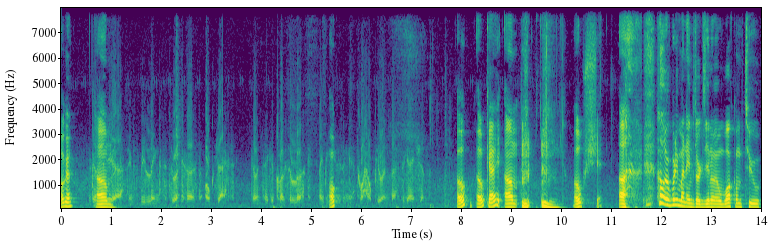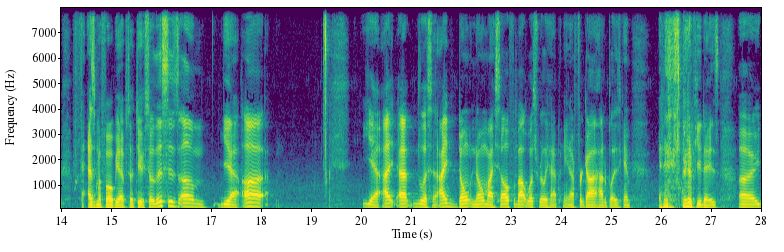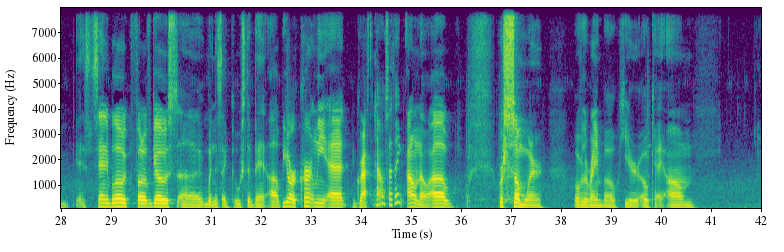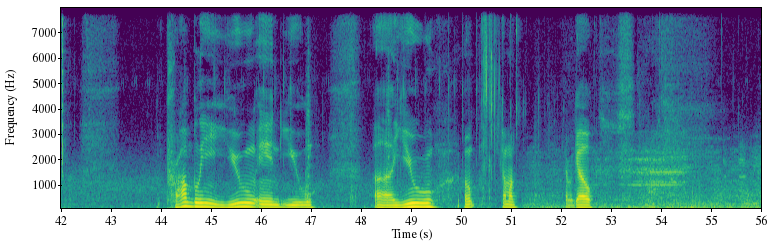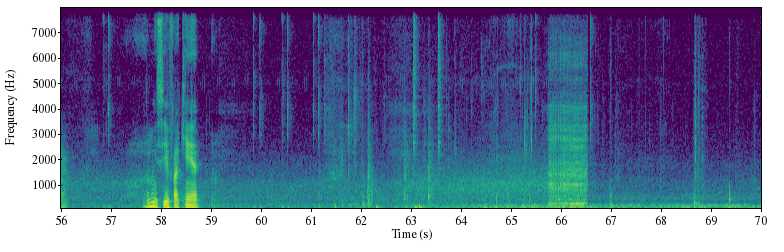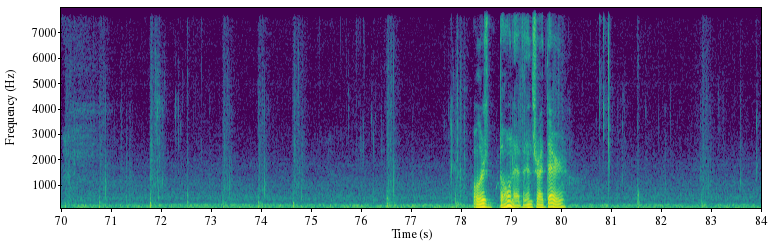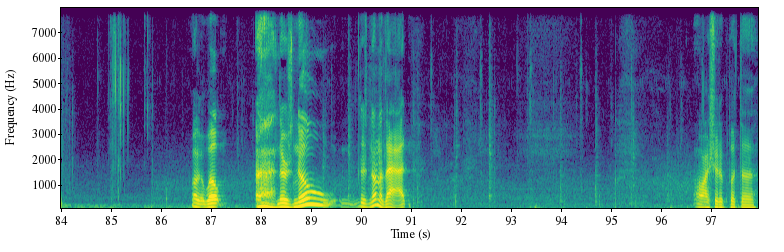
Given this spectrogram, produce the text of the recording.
Okay. Um. seems to be linked to a cursed object. Go and take a closer look. Maybe Oh. using it will help your investigation. Oh, okay. Um. oh shit. Uh, hello everybody. My name's Dark Zino, and welcome to Phasmophobia episode two. So this is um. Yeah. Uh. Yeah. I. Uh, listen. I don't know myself about what's really happening. I forgot how to play this game, and it's been a few days. Uh, Sandy Blow, photo of a ghost. Uh, witness a ghost event. Uh, we are currently at Grafton House. I think. I don't know. Uh, we're somewhere over the rainbow here. Okay. Um probably you and you uh you oh come on. There we go. Let me see if I can't Oh, there's bone evidence right there. Okay, well, there's no, there's none of that. Oh, I should have put the.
